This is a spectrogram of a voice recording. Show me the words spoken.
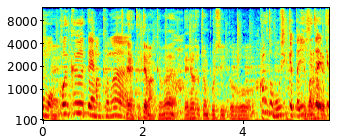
어머, 네. 거 그때만큼은 네 그때만큼은 내려서 좀 볼 수 있도록 그럼 더 멋있 겠다. 이 진짜 이렇게.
